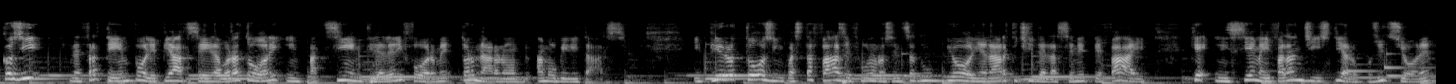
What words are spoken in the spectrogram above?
Così, nel frattempo, le piazze e i lavoratori, impazienti delle riforme, tornarono a mobilitarsi. I più irottosi in questa fase furono senza dubbio gli anarchici della Senette FAI, che insieme ai falangisti all'opposizione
